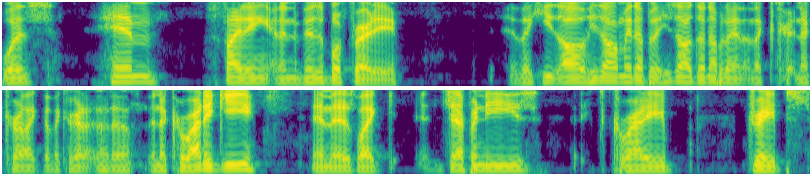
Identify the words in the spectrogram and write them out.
was him fighting an invisible Freddy. Like he's all he's all made up. He's all done up in a, like in a, in a, in a, in a karate gi, and there's like Japanese karate drapes.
